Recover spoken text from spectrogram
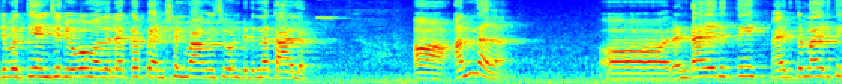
ഇരുപത്തിയഞ്ച് രൂപ മുതലൊക്കെ പെൻഷൻ വാങ്ങിച്ചുകൊണ്ടിരുന്ന കാലം. അന്ന് രണ്ടായിരത്തി ആയിരത്തി തൊള്ളായിരത്തി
